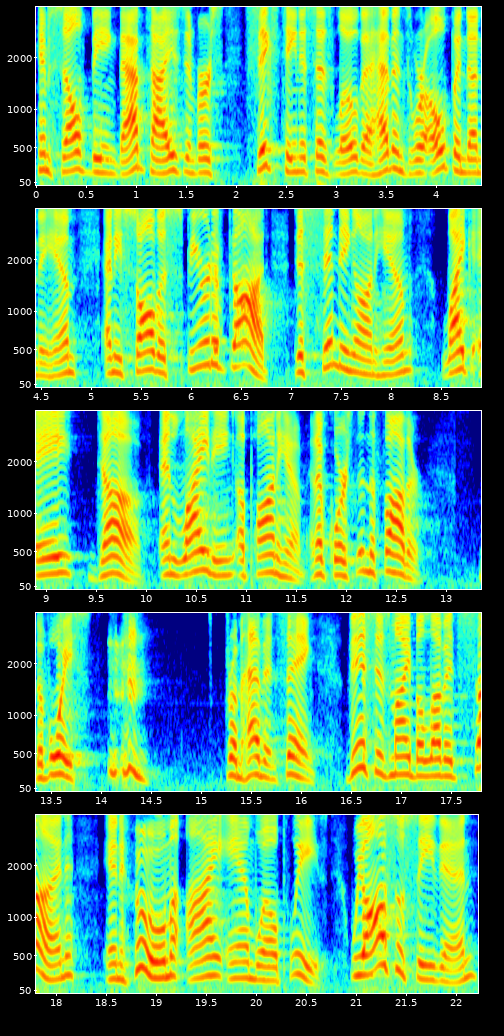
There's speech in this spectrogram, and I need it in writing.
himself being baptized. In verse 16, it says, Lo, the heavens were opened unto him, and he saw the Spirit of God descending on him like a dove and lighting upon him. And of course, then the Father, the voice from heaven saying, This is my beloved Son, in whom I am well pleased. We also see then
